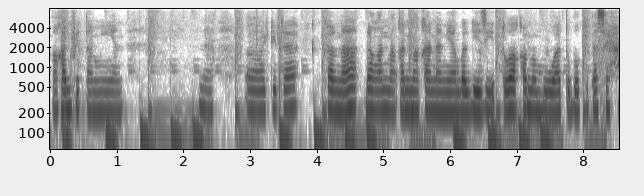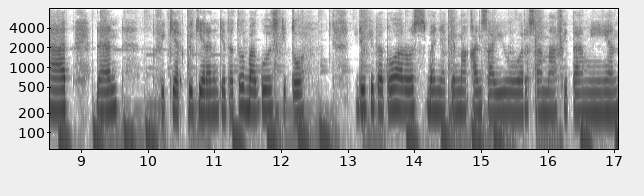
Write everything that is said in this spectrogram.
makan vitamin. Nah uh, kita karena dengan makan makanan yang bergizi itu akan membuat tubuh kita sehat dan pikir pikiran kita tuh bagus gitu jadi kita tuh harus banyakin makan sayur sama vitamin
